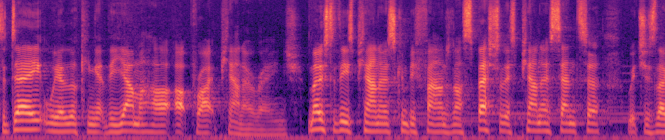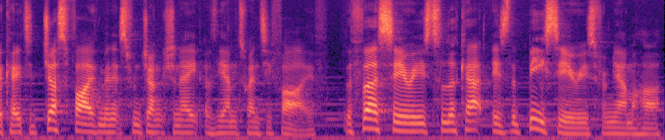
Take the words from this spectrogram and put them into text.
Today we are looking at the Yamaha upright piano range. Most of these pianos can be found in our specialist piano centre which is located just 5 minutes from junction 8 of the M25. The first series to look at is the B series from Yamaha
